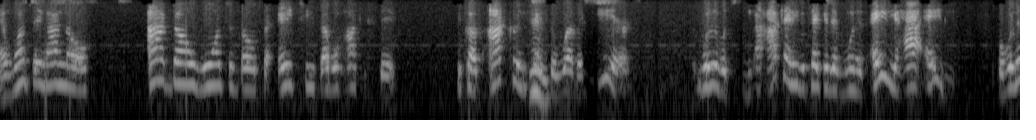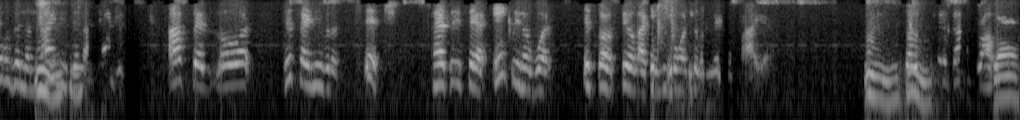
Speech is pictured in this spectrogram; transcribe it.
And one thing I know, I don't want to go to AT double hockey stick because I couldn't take mm. the weather here when it was. I can't even take it when it's 80, high 80. But when it was in the mm. 90s and the 100s, I said, Lord, this ain't even a stitch. As they say, an inkling of what it's going to feel like when you go into the lake of fire. Mm-hmm. So God brought yes.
